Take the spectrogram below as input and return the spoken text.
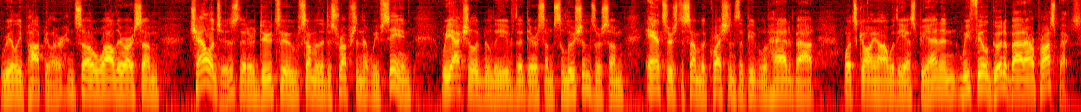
really popular. And so while there are some challenges that are due to some of the disruption that we've seen, we actually believe that there are some solutions or some answers to some of the questions that people have had about what's going on with ESPN, and we feel good about our prospects.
